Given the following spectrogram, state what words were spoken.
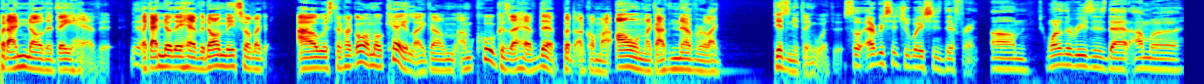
but I know that they have it. Yeah. Like I know they have it on me, so like I always think like, oh, I'm okay. Like I'm I'm cool because I have that. But like on my own, like I've never like did anything with it. So every situation is different. Um, one of the reasons that I'm a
